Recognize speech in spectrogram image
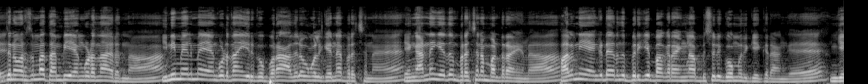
இத்தனை வருஷமா தம்பி என் கூட தான் இருந்தான். இனிமேலுமே என் கூட தான் இருக்க போறான். அதுல உங்களுக்கு என்ன பிரச்சனை? எங்க அண்ணன் எதுவும் பிரச்சனை பண்றாங்களா? பழனி என்கிட்ட இருந்து பிரிக்க பாக்குறாங்களா அப்படி சொல்லி கோமதி கேக்குறாங்க. இங்க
